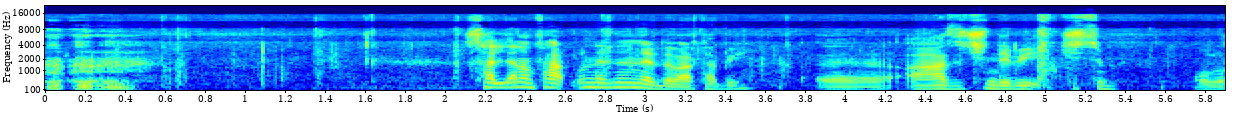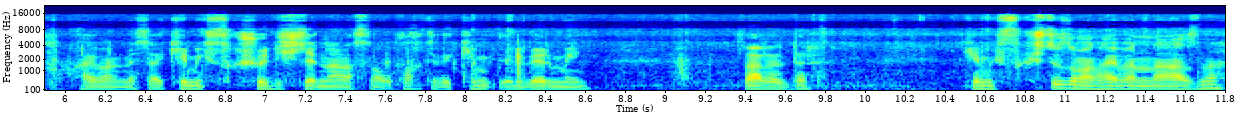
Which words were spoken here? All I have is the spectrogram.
Salyanın farklı nedenleri de var tabii. Ee, ağız içinde bir cisim olur hayvan. Mesela kemik sıkışıyor dişlerin arasına. Ufak tefek kemikleri vermeyin. Zarar eder. Kemik sıkıştığı zaman hayvanın ağzına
